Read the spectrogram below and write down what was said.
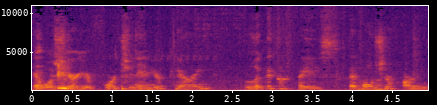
that will share your fortune and your caring. Look at the face that holds your heart and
